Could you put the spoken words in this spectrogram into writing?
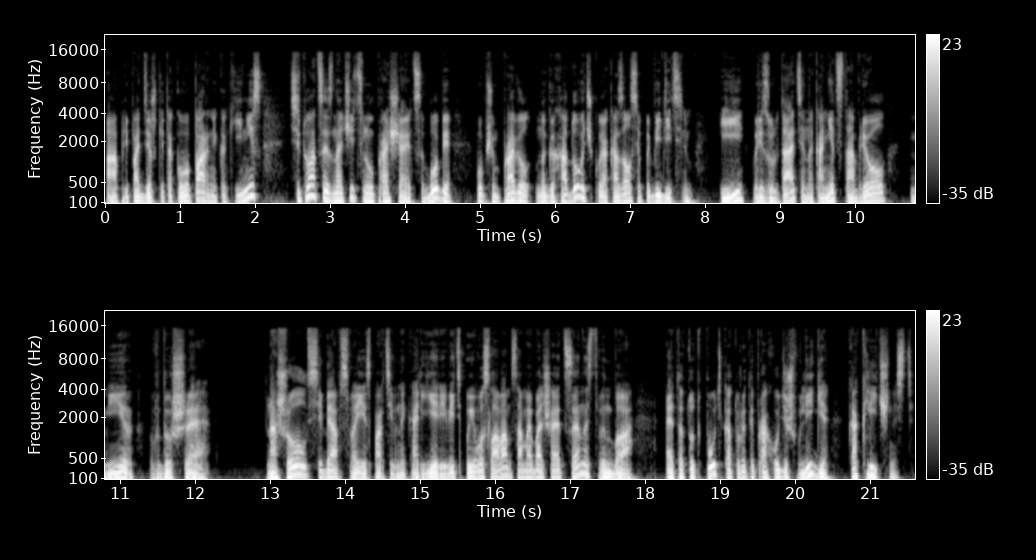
А при поддержке такого парня, как Енис, ситуация значительно упрощается. Бобби, в общем, провел многоходовочку и оказался победителем. И в результате наконец-то обрел мир в душе. Нашел себя в своей спортивной карьере, ведь, по его словам, самая большая ценность в НБА – это тот путь, который ты проходишь в лиге как личность.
